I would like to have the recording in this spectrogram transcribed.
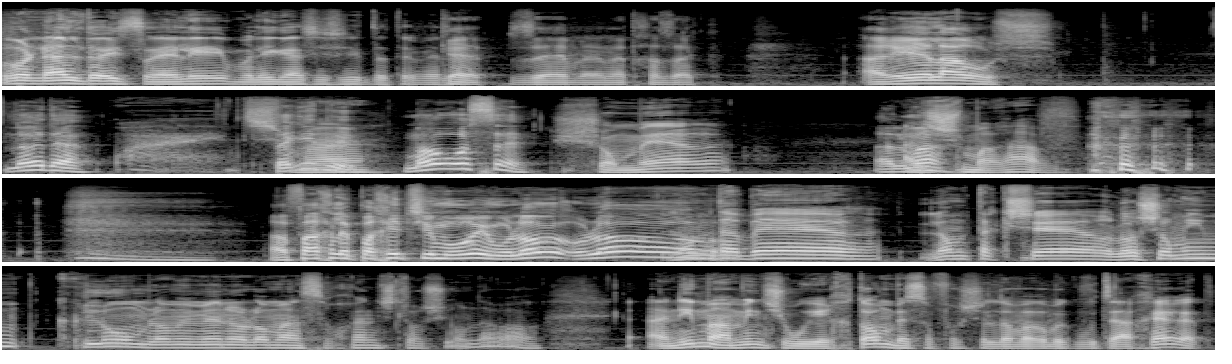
רונלדו ישראלי בליגה השישית בתבל. כן, זה באמת חזק. אריאל הרוש, לא יודע, תשמע, תגיד לי, מה הוא עושה? שומר על מה? על שמריו. הפך לפחית שימורים, הוא לא... הוא לא... לא מדבר, לא מתקשר, לא שומעים כלום, לא ממנו, לא מהסוכן שלו, שום דבר. אני מאמין שהוא יחתום בסופו של דבר בקבוצה אחרת,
